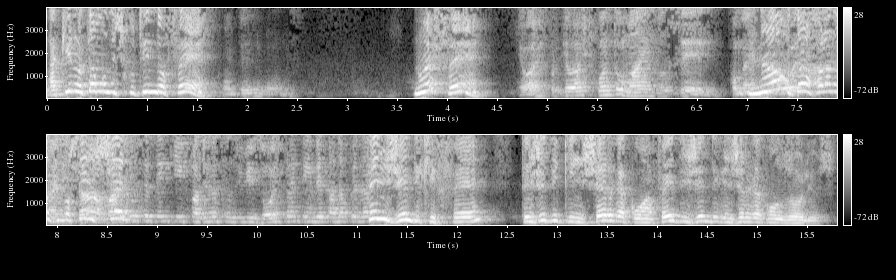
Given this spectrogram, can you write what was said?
Aqui não estamos discutindo fé. Não é fé. Eu acho, porque eu acho que quanto mais você começa Não, a eu tava falando que você enxerga- mais você tem que ir fazendo essas divisões para entender cada pedaço. Tem gente que fé, tem gente que enxerga com a fé e tem gente que enxerga com os olhos.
